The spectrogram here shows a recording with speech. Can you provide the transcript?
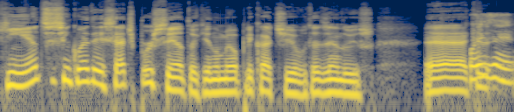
557% aqui no meu aplicativo, está dizendo isso. É, pois que, é.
